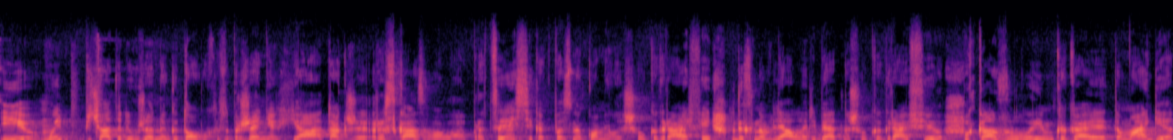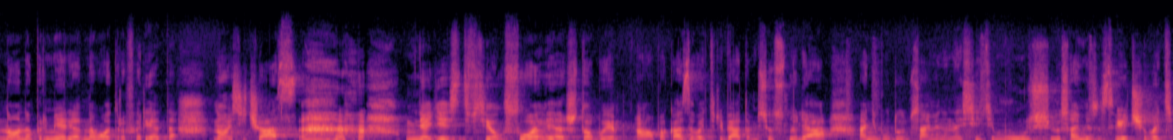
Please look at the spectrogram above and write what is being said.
И мы печатали уже на готовых изображениях. Я также рассказывала о процессе, как познакомилась с шелкографией, вдохновляла ребят на шелкографию, показывала им, какая это магия, но на примере одного трафарета. Но сейчас у меня есть все условия, чтобы а, показывать ребятам все с нуля. Они будут сами наносить эмульсию, сами засвечивать.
